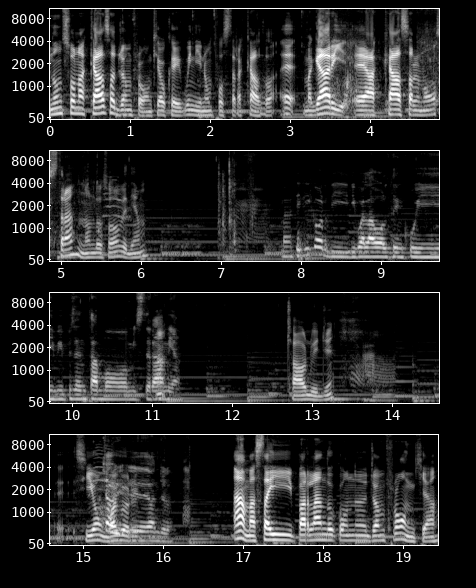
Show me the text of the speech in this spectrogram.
Non sono a casa Gianfronchia, ok, quindi non può stare a casa. Eh, magari è a casa nostra, non lo so, vediamo. Ma ti ricordi di quella volta in cui vi presentammo Mister Ah. Amia? Ciao Luigi. Eh, sì, ho un Ciao, vago... eh, Angelo. Ah, ma stai parlando con Gianfronchia?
